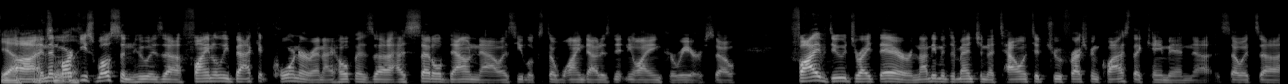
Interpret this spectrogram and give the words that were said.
Yeah. Uh, and then. Marquise Wilson, who is uh, finally back at corner, and I hope has uh, has settled down now as he looks to wind out his Nittany Lion career. So, five dudes right there, not even to mention a talented true freshman class that came in. Uh, so it's uh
